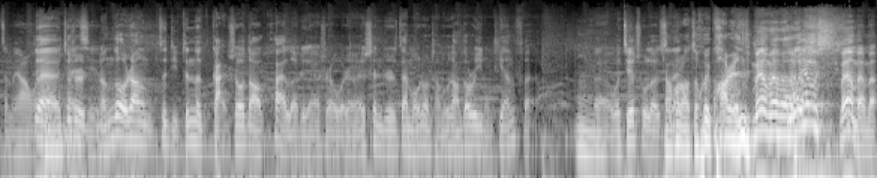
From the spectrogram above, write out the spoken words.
怎么样？我对，就是能够让自己真的感受到快乐这件事儿，我认为甚至在某种程度上都是一种天分。嗯，对我接触了小现在霍老师会夸人，没有没有没有，我又没有没有没有，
